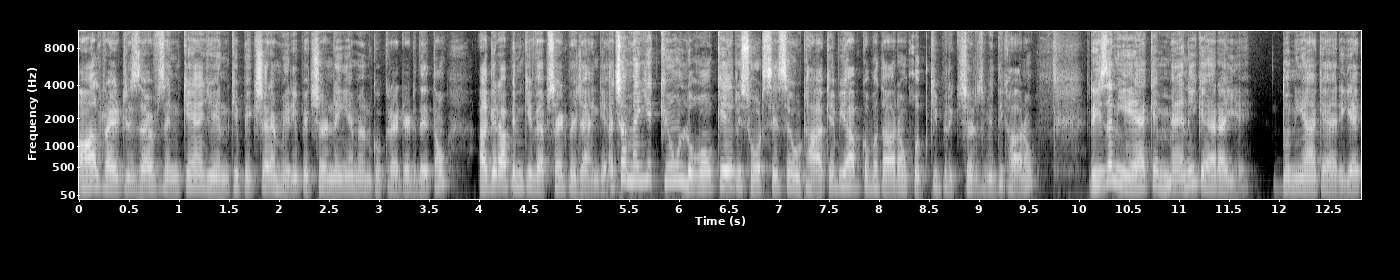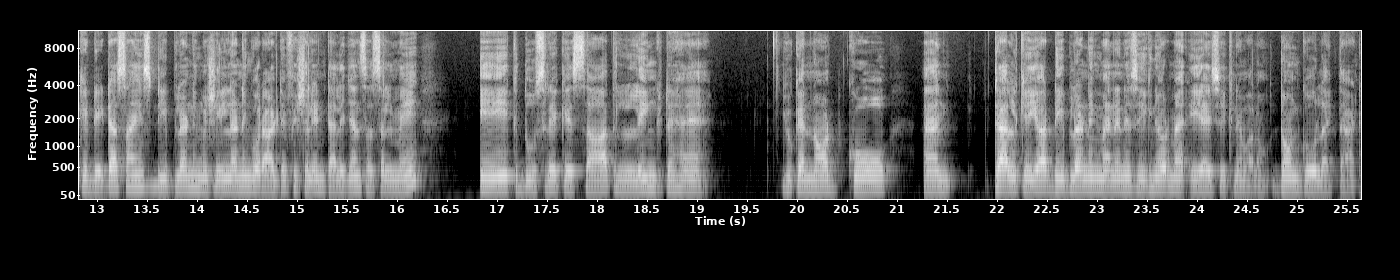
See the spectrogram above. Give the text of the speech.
ऑल राइट रिज़र्व इनके हैं, ये इनकी पिक्चर है, मेरी पिक्चर नहीं है, मैं उनको क्रेडिट देता हूँ। अगर आप इनकी वेबसाइट पे जाएँगे अच्छा मैं ये क्यों लोगों के रिसोर्सेज से उठा के भी आपको बता रहा हूँ, खुद की पिक्चर्स भी दिखा रहा हूँ। रीज़न ये है कि मैं नहीं कह रहा ये, दुनिया कह रही है कि data science deep learning machine learning और आर्टिफिशियल इंटेलिजेंस असल में एक दूसरे के साथ लिंक्ड हैं। You can not go and tell के यार डीप लर्निंग मैंने नहीं सीखनी और मैं एआई सीखने वाला हूँ। Don't go like that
